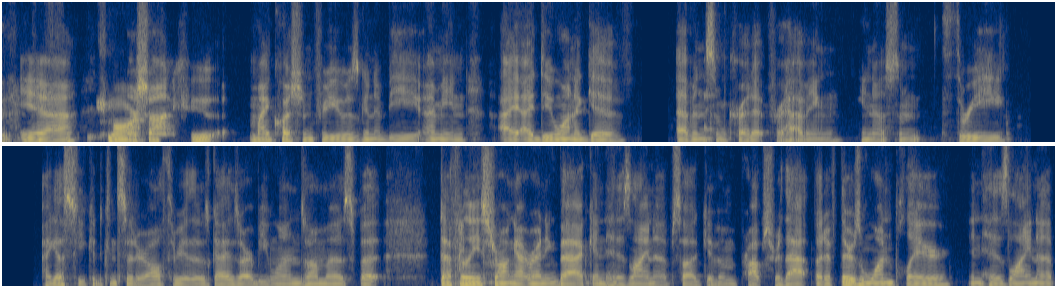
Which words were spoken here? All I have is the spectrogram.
yeah. Kamara. Well, Sean, who my question for you is going to be I mean, I, I do want to give Evan some credit for having, you know, some three, I guess you could consider all three of those guys RB1s almost, but definitely strong at running back in his lineup. So I'll give him props for that. But if there's one player in his lineup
